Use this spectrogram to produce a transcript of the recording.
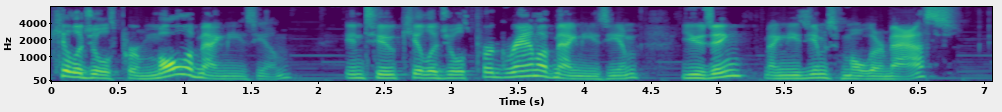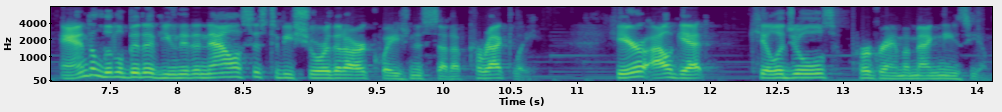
kilojoules per mole of magnesium into kilojoules per gram of magnesium using magnesium's molar mass and a little bit of unit analysis to be sure that our equation is set up correctly. Here I'll get kilojoules per gram of magnesium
